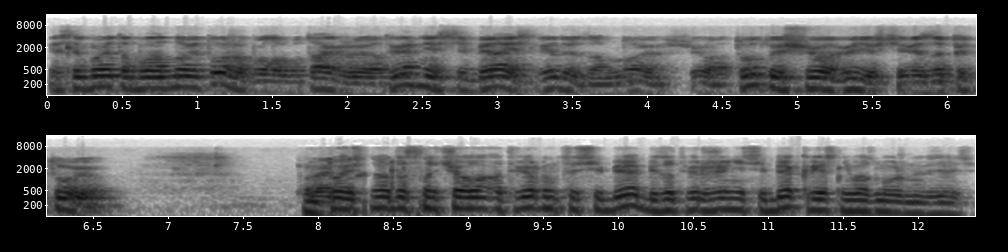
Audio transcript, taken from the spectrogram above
Если бы это было одно и то же, было бы так же, отвергни себя и следуй за мной, все. А тут еще, видишь, через запятую. Ну. То есть надо сначала отвергнуться себя, без отвержения себя крест невозможно взять.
